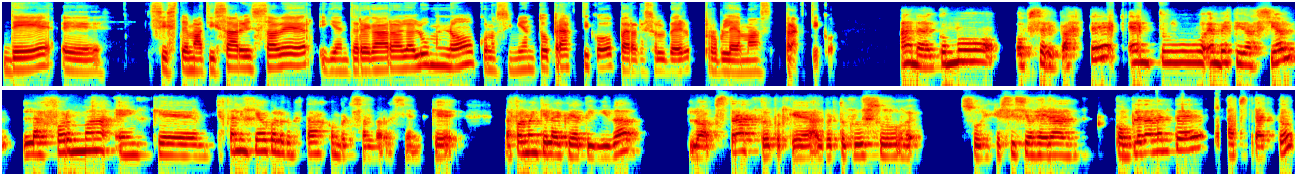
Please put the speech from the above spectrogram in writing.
de sistematizar el saber y entregar al alumno conocimiento práctico para resolver problemas prácticos. Ana, ¿cómo observaste en tu investigación la forma en que, está linkeado con lo que me estabas conversando recién, que la forma en que la creatividad, lo abstracto, porque Alberto Cruz sus ejercicios eran completamente abstractos,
